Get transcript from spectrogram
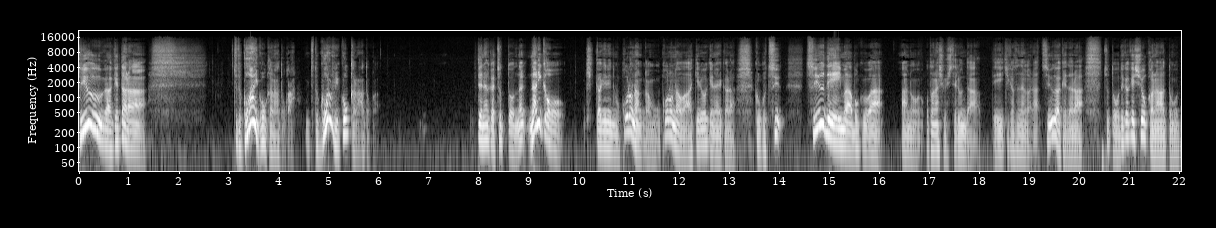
梅雨が明けたら、ちょっとご飯行こうかなとか、ちょっとゴルフ行こうかなとか。で、なんかちょっとな、何かをきっかけに、でもコロナなんかもうコロナは明けるわけないから、ここ、梅雨、梅雨で今僕は、あの、おとなしくしてるんだって言い聞かせながら、梅雨が明けたら、ちょっとお出かけしようかなと思う、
